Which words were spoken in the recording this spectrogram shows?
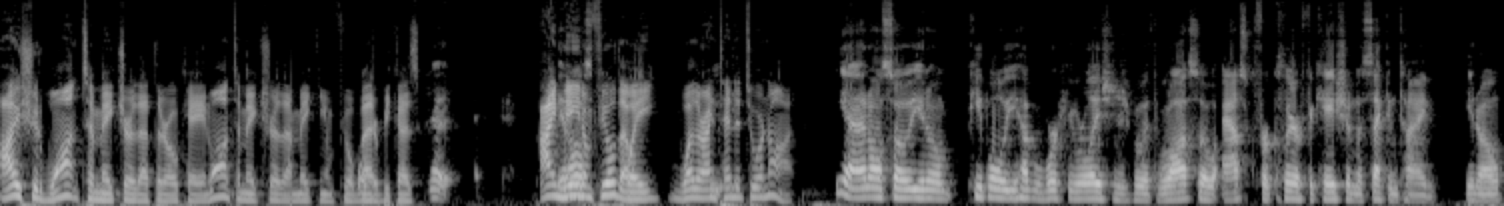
I should want to make sure that they're okay and want to make sure that I'm making them feel better because I made them feel that way, whether I mm, intended to or not. Yeah, and also, you know, people you have a working relationship with will also ask for clarification a second time, you know,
